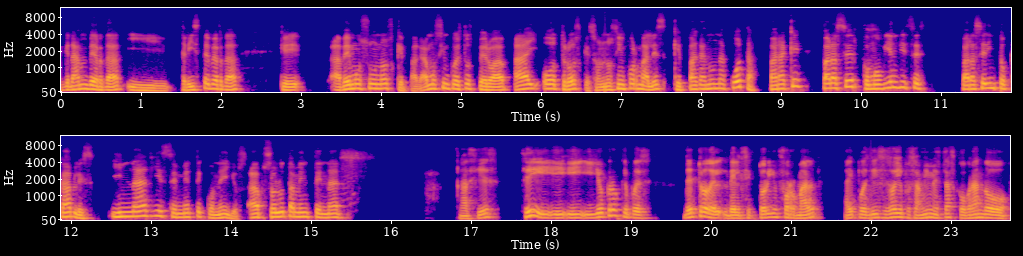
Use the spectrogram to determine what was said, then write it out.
gran verdad y triste verdad, que habemos unos que pagamos impuestos, pero hay otros, que son los informales, que pagan una cuota. ¿Para qué? Para ser, como bien dices, para ser intocables y nadie se mete con ellos, absolutamente nadie. Así es. Sí, y, yo creo que pues dentro del, sector informal, ahí pues dices, oye, pues a mí me estás cobrando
